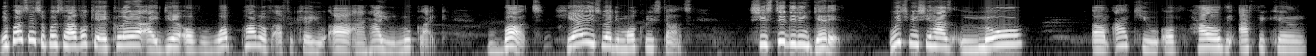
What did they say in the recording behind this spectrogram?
the person is supposed to have okay a clearer idea of what part of Africa you are and how you look like. But here is where the mockery starts. She still didn't get it, which means she has low um IQ of how the African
